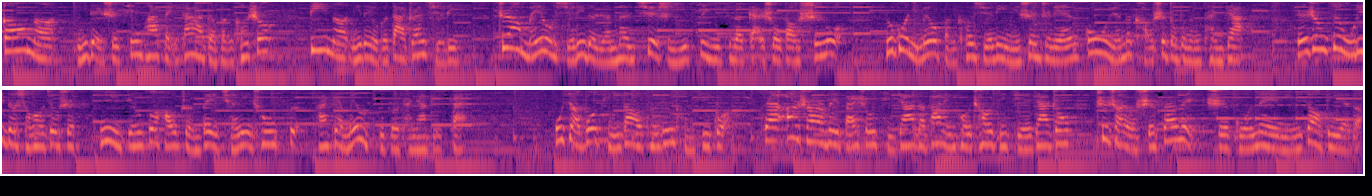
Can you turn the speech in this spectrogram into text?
高呢你得是清华北大的本科生，低呢你得有个大专学历。这让没有学历的人们确实一次一次的感受到失落。如果你没有本科学历，你甚至连公务员的考试都不能参加。人生最无力的时候，就是你已经做好准备，全力冲刺，发现没有资格参加比赛。吴晓波频道曾经统计过，在二十二位白手起家的八零后超级企业家中，至少有十三位是国内名校毕业的。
